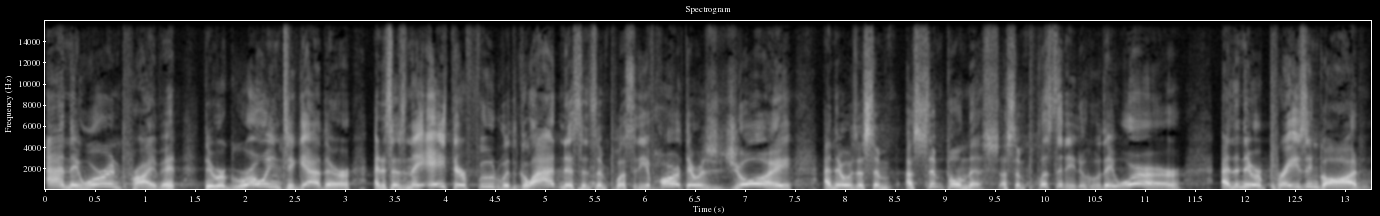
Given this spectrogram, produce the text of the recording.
and they were in private. They were growing together. And it says, and they ate their food with gladness and simplicity of heart. There was joy and there was a, sim- a simpleness, a simplicity to who they were. And then they were praising God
